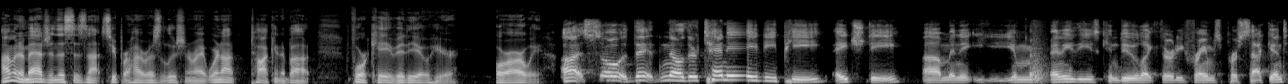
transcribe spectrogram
I'm going to imagine this is not super high resolution, right? We're not talking about 4K video here or are we? Uh, so they, no, they're 1080p HD. Um, and it, you, many of these can do like 30 frames per second.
